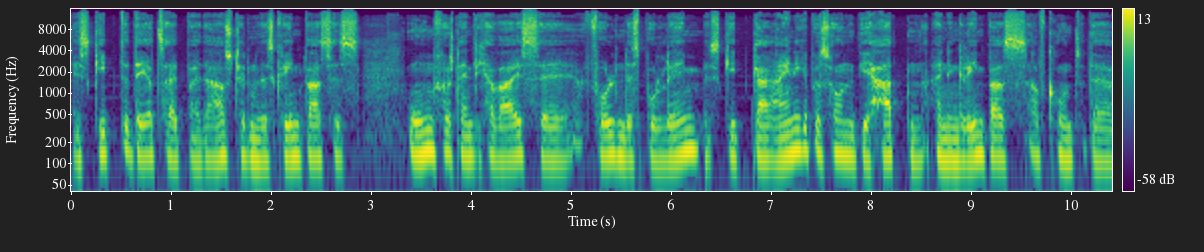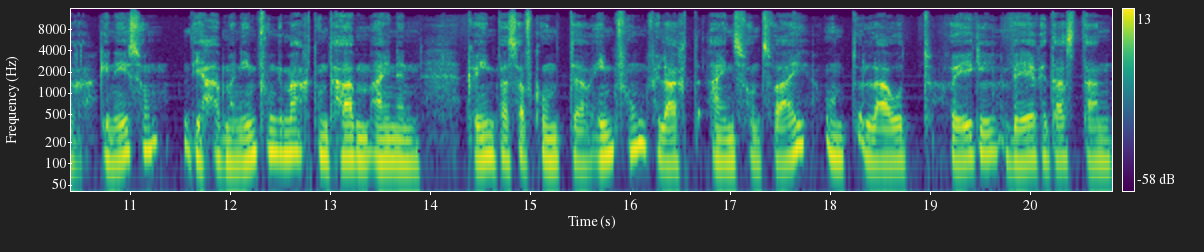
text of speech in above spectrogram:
Es gibt derzeit bei der Ausstellung des Green Passes unverständlicherweise folgendes Problem. Es gibt gar einige Personen, die hatten einen Green Pass aufgrund der Genesung. Die haben eine Impfung gemacht und haben einen Green Pass aufgrund der Impfung, vielleicht eins von zwei. Und laut Regel wäre das dann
